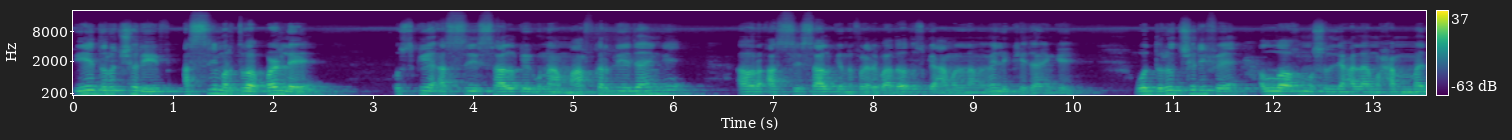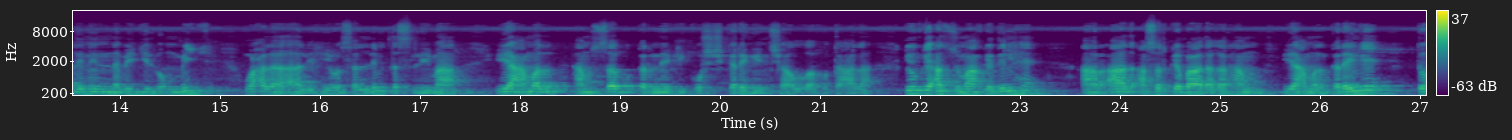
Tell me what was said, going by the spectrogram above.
یہ درود شریف اسی مرتبہ پڑھ لے، اس کے اسی سال کے گناہ معاف کر دیے جائیں گے اور اسی سال کے نفر عبادت اس کے عمل نامے میں لکھے جائیں گے۔ وہ درود شریف ہے اللہم صلی علی محمد النبی الامی وعلی آلہ وسلم تسلیمہ یہ عمل ہم سب کرنے کی کوشش کریں گے انشاءاللہ تعالی، کیونکہ آج جمعہ کے دن ہے اور آج عصر کے بعد اگر ہم یہ عمل کریں گے تو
